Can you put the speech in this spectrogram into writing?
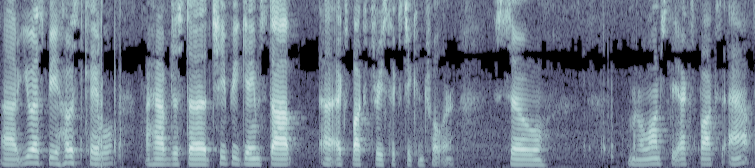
uh, USB host cable. I have just a cheapy GameStop uh, Xbox 360 controller. So I'm going to launch the Xbox app.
